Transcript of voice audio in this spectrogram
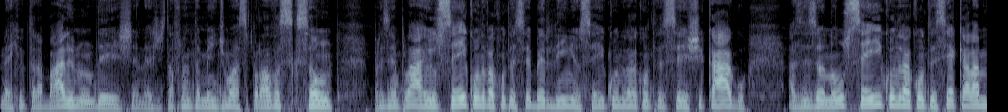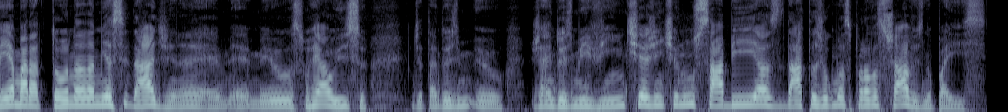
né, que o trabalho não deixa. Né? A gente está falando também de umas provas que são, por exemplo, ah, eu sei quando vai acontecer Berlim, eu sei quando vai acontecer Chicago. Às vezes eu não sei quando vai acontecer aquela meia maratona na minha cidade, né? É, é meio surreal isso. Já, tá em dois, eu, já em 2020 a gente não sabe as datas de algumas provas chaves no país.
